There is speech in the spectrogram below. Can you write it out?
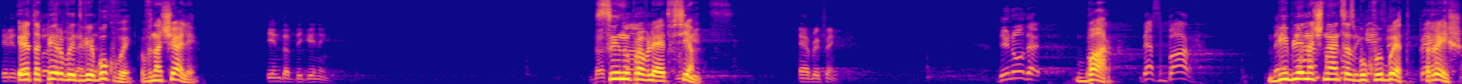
Это первые две буквы в начале. Сын управляет всем. Бар. Библия начинается с буквы Бет, Рейш.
